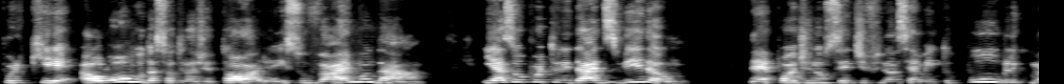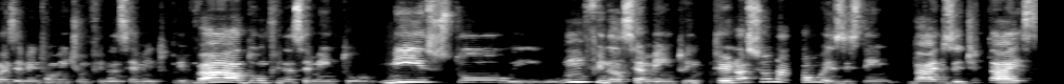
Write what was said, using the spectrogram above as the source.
porque ao longo da sua trajetória isso vai mudar e as oportunidades virão. Né? Pode não ser de financiamento público, mas eventualmente um financiamento privado, um financiamento misto, um financiamento internacional, existem vários editais,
